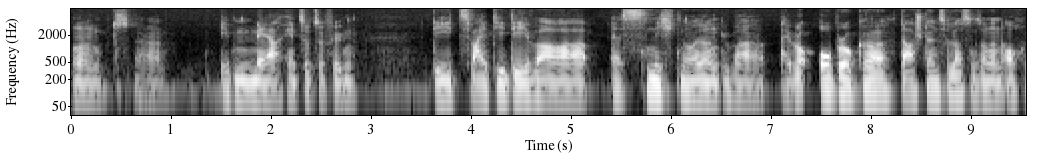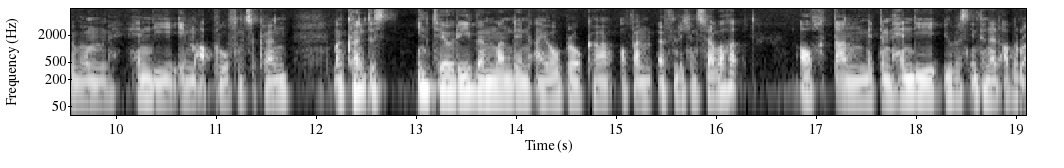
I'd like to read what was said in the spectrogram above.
und äh, eben mehr hinzuzufügen. Die zweite Idee war, es nicht nur dann über O-Broker darstellen zu lassen, sondern auch über dem Handy eben abrufen zu können. Man könnte es in Theorie, wenn man den IO-Broker auf einem öffentlichen Server hat, auch dann mit dem Handy übers Internet abru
